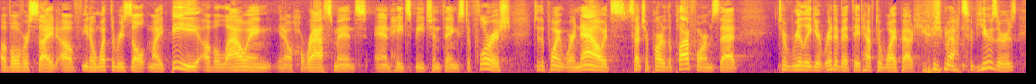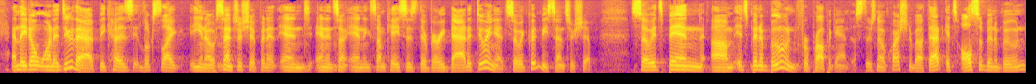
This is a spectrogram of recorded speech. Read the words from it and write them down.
of oversight of you know what the result might be of allowing you know harassment and hate speech and things to flourish to the point where now it's such a part of the platforms that to really get rid of it, they'd have to wipe out huge amounts of users, and they don't want to do that because it looks like you know censorship, and it, and and in some and in some cases they're very bad at doing it. So it could be censorship. So it's been um, it's been a boon for propagandists. There's no question about that. It's also been a boon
